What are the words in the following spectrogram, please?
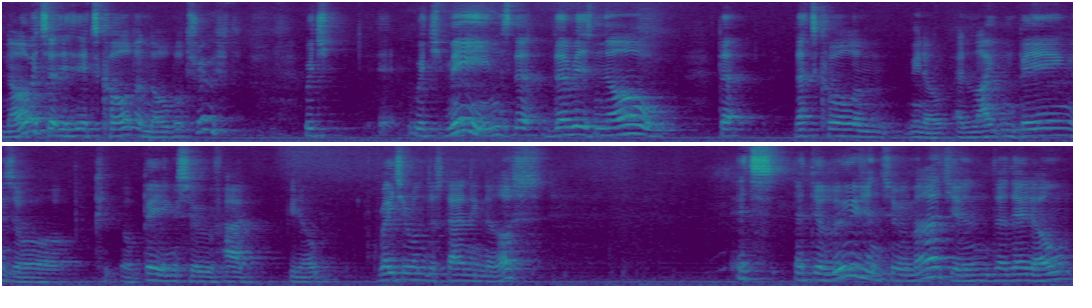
no, it's, a, it's called a noble truth, which, which means that there is no that let's call them, you know, enlightened beings or, or beings who've had, you know, greater understanding than us. It's a delusion to imagine that they don't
